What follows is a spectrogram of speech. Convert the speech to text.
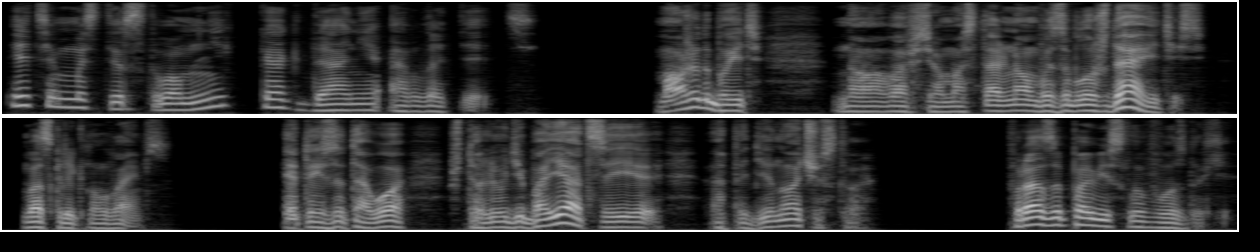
этим мастерством никогда не овладеть. «Может быть, но во всем остальном вы заблуждаетесь», — воскликнул Ваймс. «Это из-за того, что люди боятся и от одиночества». Фраза повисла в воздухе.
